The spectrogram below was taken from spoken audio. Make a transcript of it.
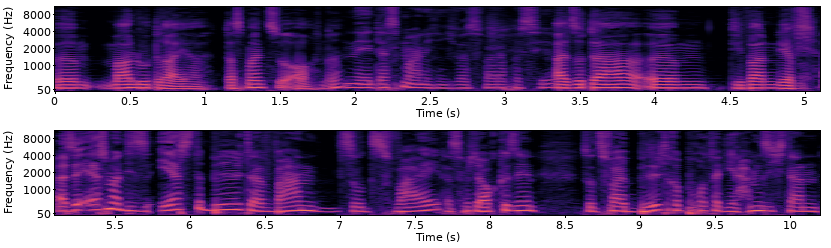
ähm, Malu Dreyer. Das meinst du auch, ne? nee, das meine ich nicht. Was war da passiert? Also da, ähm, die waren ja Also erstmal dieses erste Bild, da waren so zwei, das habe ich auch gesehen, so zwei Bildreporter, die haben sich dann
